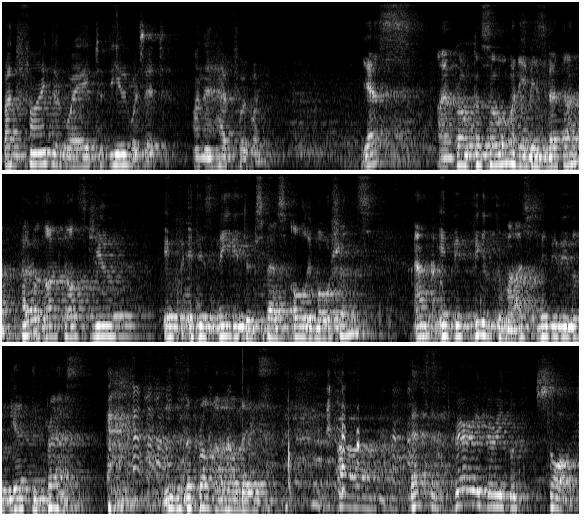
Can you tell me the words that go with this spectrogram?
but find a way to deal with it on a helpful way. Yes, I'm from Kosovo. My name is Vetan. I would like to ask you if it is needed to express all emotions, and if we feel too much, maybe we will get depressed. this is the problem nowadays. Uh, that's a very, very good thought.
